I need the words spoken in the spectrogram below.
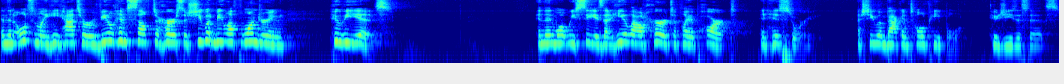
And then ultimately, he had to reveal himself to her so she wouldn't be left wondering who he is. And then what we see is that he allowed her to play a part in his story as she went back and told people who Jesus is.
